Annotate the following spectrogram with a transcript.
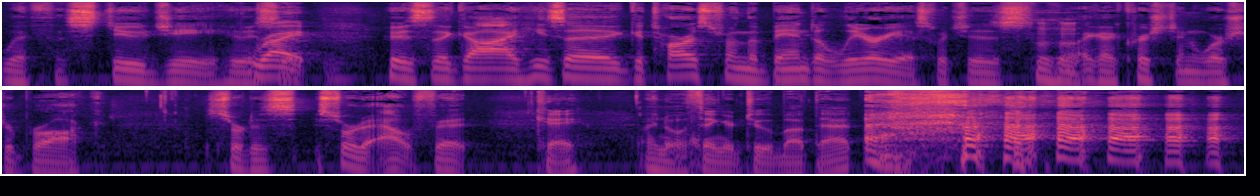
with Stu G, who's Right. who's the guy. He's a guitarist from the band Delirious, which is Mm-hmm. like a Christian worship rock sort of sort of outfit. okay, I know a thing or two about that.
